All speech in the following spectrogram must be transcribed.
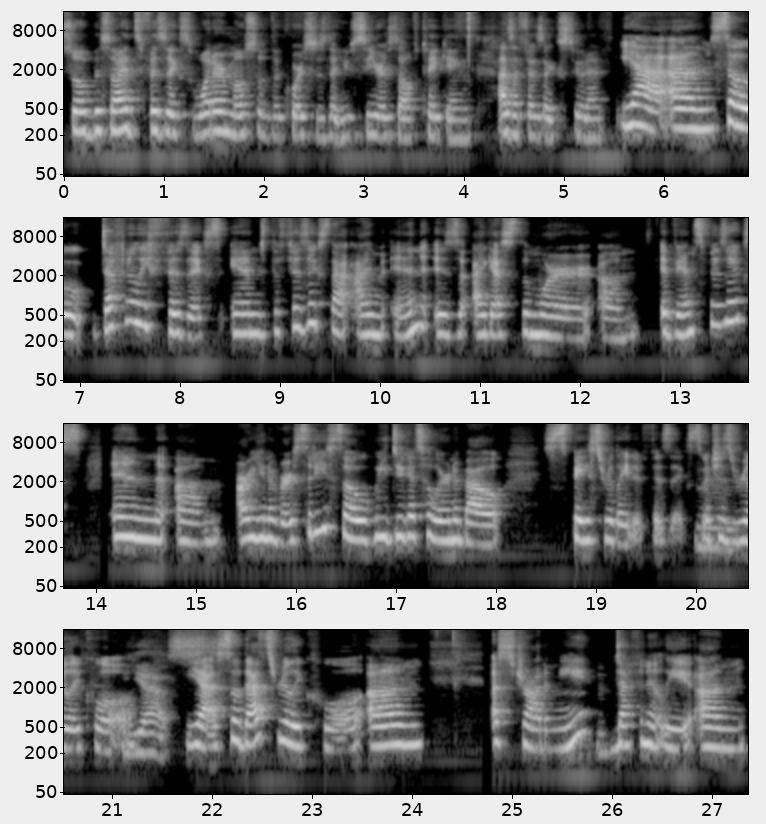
So, besides physics, what are most of the courses that you see yourself taking as a physics student? Yeah, um, so definitely physics. And the physics that I'm in is, I guess, the more um, advanced physics in um, our university. So, we do get to learn about space related physics, mm. which is mm. really cool. Yes. Yeah, so that's really cool. Um, astronomy, mm-hmm. definitely. Um,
